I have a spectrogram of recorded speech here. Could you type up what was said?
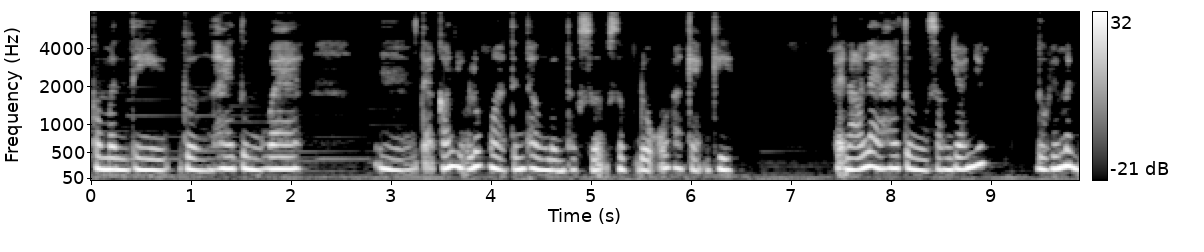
Còn mình thì gần 2 tuần qua ừ, Đã có những lúc mà tinh thần mình thật sự sụp đổ và cạn kiệt Phải nói là hai tuần sóng gió nhất đối với mình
